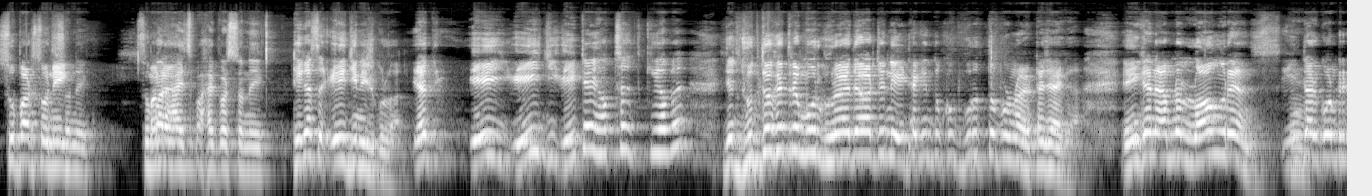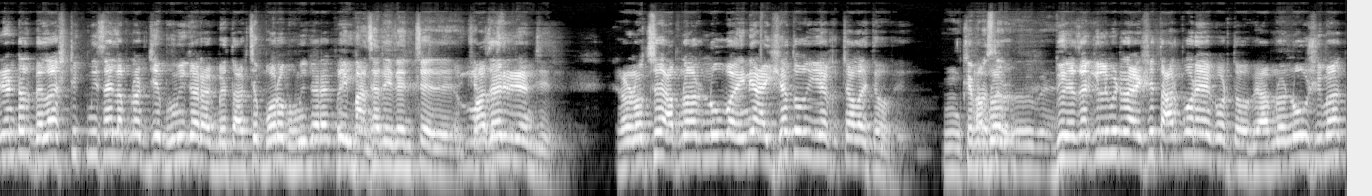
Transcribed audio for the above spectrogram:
supersonic sonic super hypersonic hypersonic. ঠিক আছে এই জিনিসগুলা। এই এই এইটাই হচ্ছে কি হবে? যে যুদ্ধক্ষেত্রে মোড় ঘুরাই দেওয়ার জন্য এটা কিন্তু খুব গুরুত্বপূর্ণ একটা জায়গা। এইখানে আপনার long range intercontinental ballistic missile আপনার যে ভূমিকা রাখবে তার চেয়ে বড় ভূমিকা রাখবে। মাঝারি রেঞ্জের মাঝারি রেঞ্জের কারণ হচ্ছে আপনার নৌবাহিনী আইসা তো ইয়ে চালাইতে হবে। দুই হাজার কিলোমিটার আইসে তারপরে করতে হবে। আপনার নৌসীমা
